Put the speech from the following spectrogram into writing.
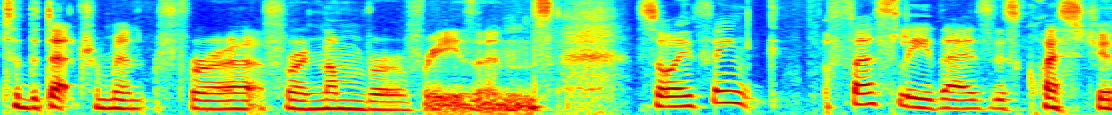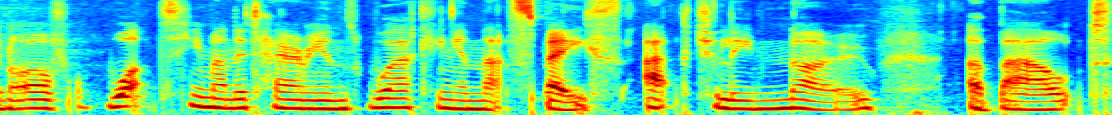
to the detriment for a, for a number of reasons. So I think firstly, there's this question of what humanitarians working in that space actually know about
